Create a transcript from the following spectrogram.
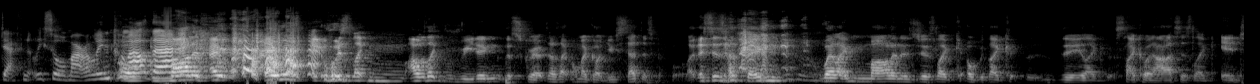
definitely saw Marilyn come Oh, out there." Marilyn, I, it was it was like mm, I was like reading the script. I was like, oh my god, you've said this before. Like this is a thing where like Marilyn is just like oh, like the like psychoanalysis like id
